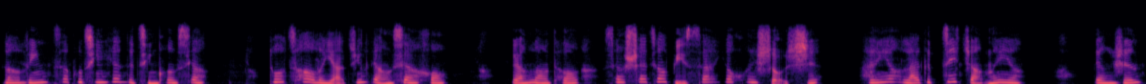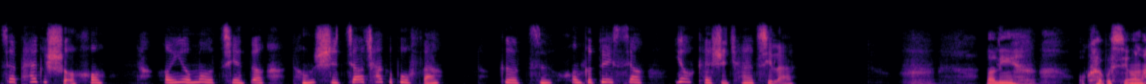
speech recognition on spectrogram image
老林在不情愿的情况下。操了亚军两下后，梁老头像摔跤比赛要换手时，还要来个击掌那样，两人再拍个手后，很有默契的同时交叉个步伐，各自换个对象，又开始插起来。老林，我快不行了，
